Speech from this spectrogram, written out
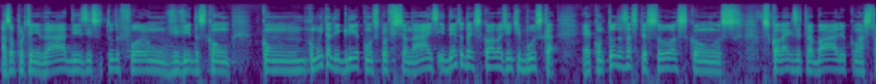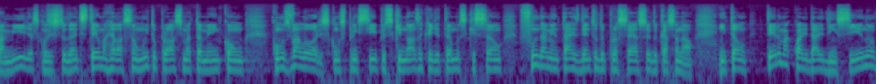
as oportunidades, isso tudo foram vividas com, com, com, muita alegria com os profissionais e dentro da escola a gente busca é, com todas as pessoas, com os, os, colegas de trabalho, com as famílias, com os estudantes, ter uma relação muito próxima também com, com os valores, com os princípios que nós acreditamos que são fundamentais dentro do processo educacional. Então, ter uma qualidade de ensino,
